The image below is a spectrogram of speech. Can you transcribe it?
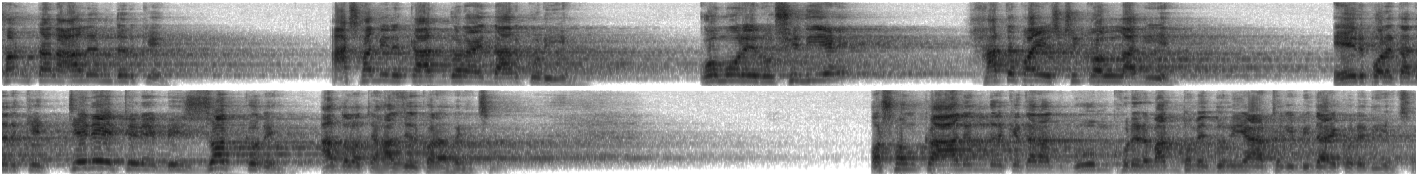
সন্তান আলেমদেরকে আসামির কাঠগড়ায় দাঁড় করিয়ে কোমরে রশি দিয়ে হাতে পায়ে শিকল লাগিয়ে এরপরে তাদেরকে টেনে টেনে বিজ্জত করে আদালতে হাজির করা হয়েছে। অসংখ্য আলেমদেরকে তারা গুম খুনের মাধ্যমে দুনিয়া থেকে বিদায় করে দিয়েছে।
